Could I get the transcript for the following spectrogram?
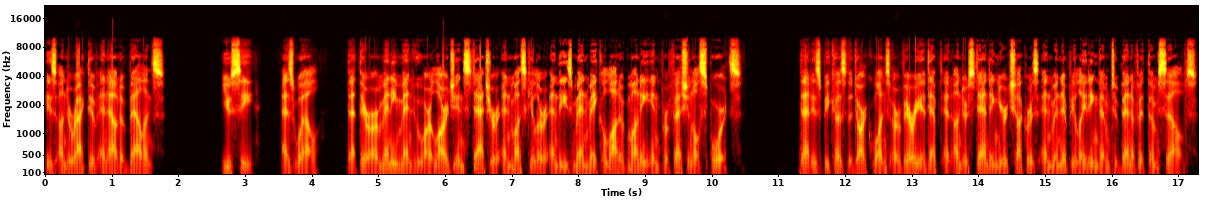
is underactive and out of balance. You see, as well, that there are many men who are large in stature and muscular and these men make a lot of money in professional sports. That is because the dark ones are very adept at understanding your chakras and manipulating them to benefit themselves.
